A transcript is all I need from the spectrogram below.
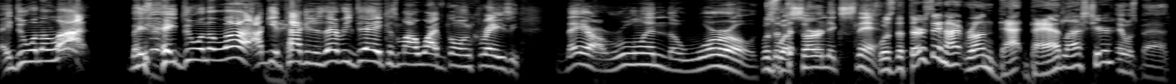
they doing a lot. They they doing a lot. I get packages every day because my wife going crazy. They are ruling the world was to th- a certain extent. Was the Thursday night run that bad last year? It was bad.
